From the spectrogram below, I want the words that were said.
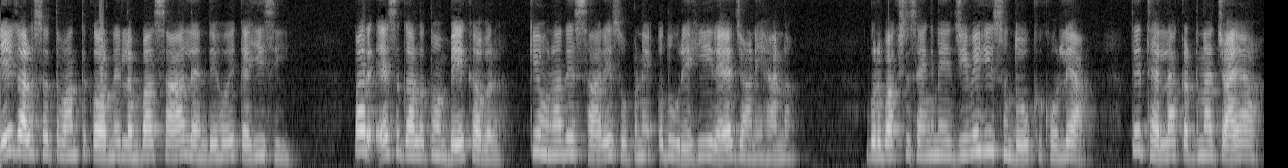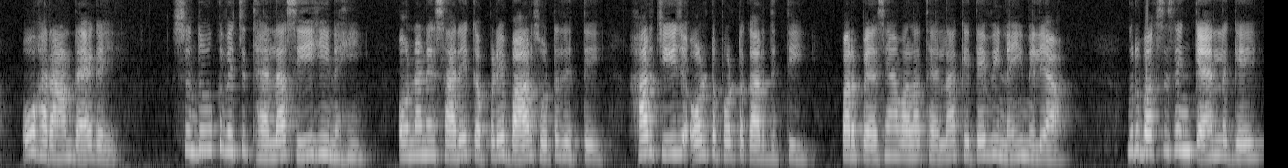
ਇਹ ਗੱਲ ਸਤਵੰਤ ਕੌਰ ਨੇ ਲੰਬਾ ਸਾਹ ਲੈਂਦੇ ਹੋਏ ਕਹੀ ਸੀ। ਪਰ ਇਸ ਗੱਲ ਤੋਂ ਬੇਖਬਰ ਕਿ ਉਹਨਾਂ ਦੇ ਸਾਰੇ ਸੁਪਨੇ ਅਧੂਰੇ ਹੀ ਰਹਿ ਜਾਣੇ ਹਨ। ਗੁਰਬਖਸ਼ ਸਿੰਘ ਨੇ ਜਿਵੇਂ ਹੀ ਸੰਦੂਕ ਖੋਲ੍ਹਿਆ ਤੇ ਥੈਲਾ ਕੱਢਣਾ ਚਾਹਿਆ, ਉਹ ਹੈਰਾਨ ਰਹਿ ਗਏ। ਸੰਦੂਕ ਵਿੱਚ ਥੈਲਾ ਸੀ ਹੀ ਨਹੀਂ। ਉਹਨਾਂ ਨੇ ਸਾਰੇ ਕੱਪੜੇ ਬਾਹਰ ਸੁੱਟ ਦਿੱਤੇ। ਹਰ ਚੀਜ਼ ਉਲਟ-ਪੁਲਟ ਕਰ ਦਿੱਤੀ, ਪਰ ਪੈਸਿਆਂ ਵਾਲਾ ਥੈਲਾ ਕਿਤੇ ਵੀ ਨਹੀਂ ਮਿਲਿਆ। ਗੁਰਬਖਸ਼ ਸਿੰਘ ਕਹਿਣ ਲੱਗੇ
